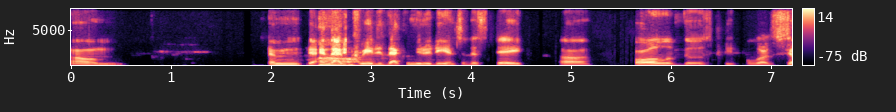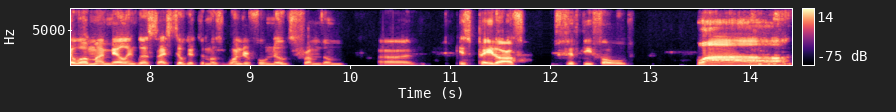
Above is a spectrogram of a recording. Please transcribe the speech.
Um, and and that created that community. And to this day, uh, all of those people are still on my mailing list. I still get the most wonderful notes from them. Uh, it's paid off 50 fold. Wow.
